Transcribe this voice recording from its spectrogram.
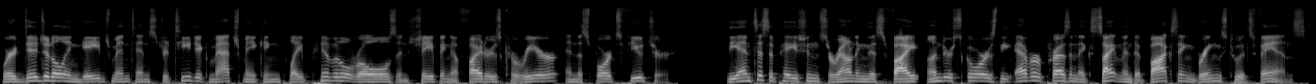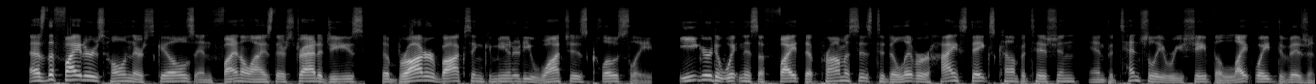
where digital engagement and strategic matchmaking play pivotal roles in shaping a fighter's career and the sport's future. The anticipation surrounding this fight underscores the ever-present excitement that boxing brings to its fans. As the fighters hone their skills and finalize their strategies, the broader boxing community watches closely, eager to witness a fight that promises to deliver high-stakes competition and potentially reshape the lightweight division.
